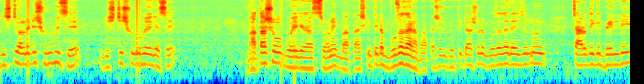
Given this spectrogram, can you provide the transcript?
বৃষ্টি অলরেডি শুরু হয়েছে। বৃষ্টি শুরু হয়ে গেছে। বাতাসও বয়ে গে যাচ্ছে অনেক বাতাস, কিন্তু এটা বোঝা যায় না। বাতাসের গতিটা আসলে বোঝা যায় না, এই জন্যই চারদিকে বিল্ডিং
